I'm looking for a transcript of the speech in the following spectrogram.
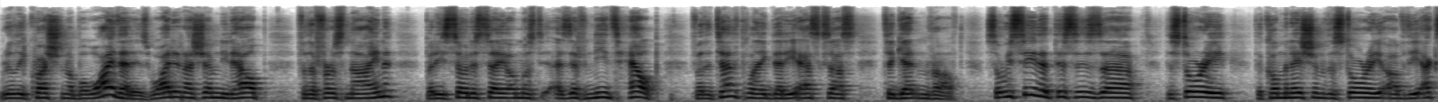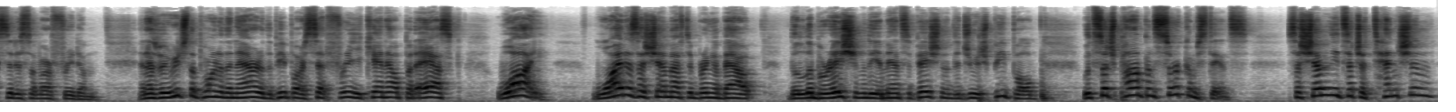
really questionable why that is. Why did Hashem need help for the first nine? But he's so to say almost as if needs help for the 10th plague that he asks us to get involved. So we see that this is uh, the story, the culmination of the story of the exodus of our freedom. And as we reach the point of the narrative, the people are set free, you can't help but ask, why? Why does Hashem have to bring about the liberation and the emancipation of the Jewish people with such pomp and circumstance? Does Hashem need such attention?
